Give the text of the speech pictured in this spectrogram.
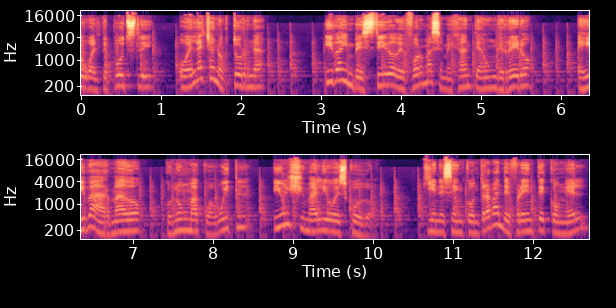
Yohualteputzli, o el hacha nocturna, iba investido de forma semejante a un guerrero e iba armado con un macuahuitl y un shimalio escudo. Quienes se encontraban de frente con él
